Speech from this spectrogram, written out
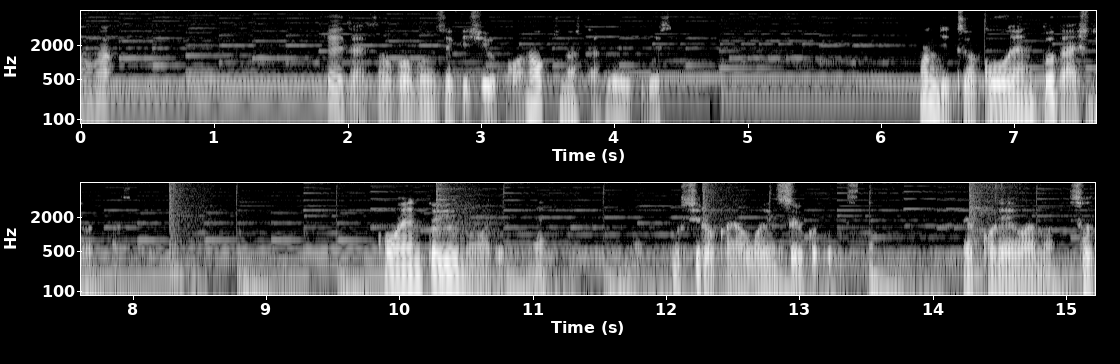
んは。経済総合分析手法の木下博之です。本日は講演と題しております。講演というのはですね、後ろから応援することですね。で、これはまそ、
